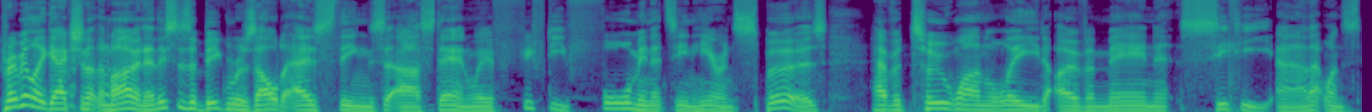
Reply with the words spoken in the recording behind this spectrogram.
Premier League action at the moment. Now, this is a big result as things uh, stand. We're 54 minutes in here, and Spurs have a 2 1 lead over Man City. Uh, that one's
